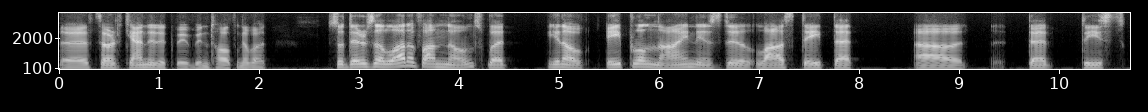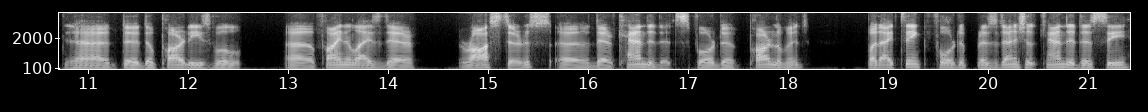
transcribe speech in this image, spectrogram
uh, third candidate we've been talking about. So there's a lot of unknowns, but you know, April 9 is the last date that uh, that these uh, the the parties will uh, finalize their rosters, uh, their candidates for the parliament. But I think for the presidential candidacy,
